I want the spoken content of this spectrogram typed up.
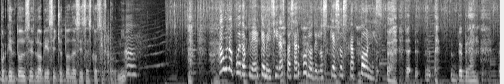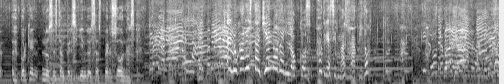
porque entonces no habrías hecho todas esas cosas por mí. Ah. Aún no puedo creer que me hicieras pasar por lo de los quesos capones. Bebran, ¿por qué nos están persiguiendo esas personas? El lugar está lleno de locos. ¿Podrías ir más rápido? ¡No te vayas! ¡¿Dónde está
